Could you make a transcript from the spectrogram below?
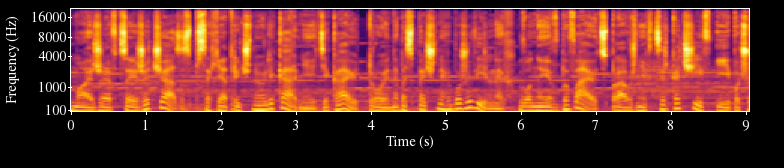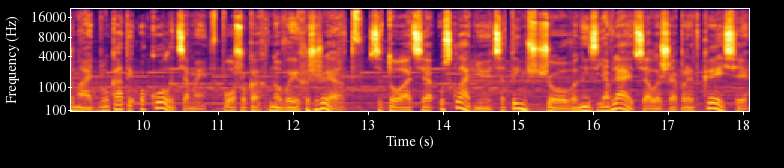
Майже в цей же час з психіатричної лікарні тікають троє небезпечних божевільних. Вони вбивають справжніх циркачів і починають блукати околицями в пошуках нових жертв. Ситуація ускладнюється тим, що вони з'являються лише перед Кейсі,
